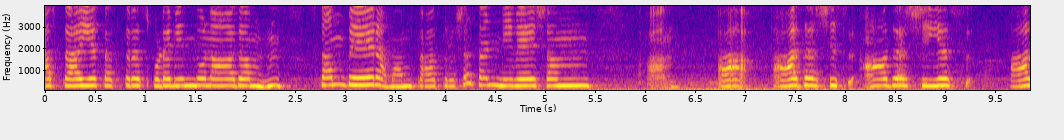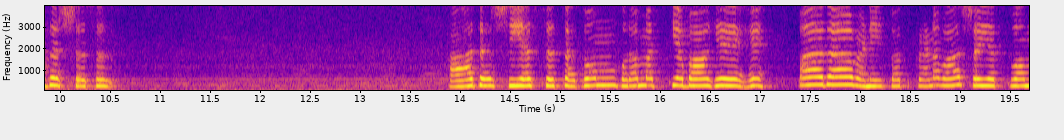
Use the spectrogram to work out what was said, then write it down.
आस्थाय तत्र स्फुटबिन्दुनादं स्तम्भे रमं तादृशसन्निवेशम् आदर्शिस् आदर्शियस् आदर्शस् आदर्शियस् तत्त्वं पुरमत्यभागे पादावणि त्वत्प्रणवाश्रयत्वं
